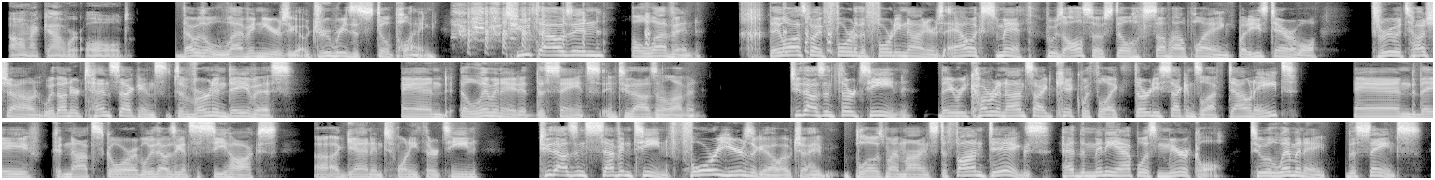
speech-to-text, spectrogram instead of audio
Oh my God, we're old. That was 11 years ago. Drew Brees is still playing. 2011. They lost by four to the 49ers. Alex Smith, who's also still somehow playing, but he's terrible, threw a touchdown with under 10 seconds to Vernon Davis and eliminated the Saints in 2011. 2013, they recovered an onside kick with like 30 seconds left, down eight, and they could not score. I believe that was against the Seahawks uh, again in 2013. 2017, four years ago, which I blows my mind. Stefon Diggs had the Minneapolis Miracle to eliminate the Saints.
